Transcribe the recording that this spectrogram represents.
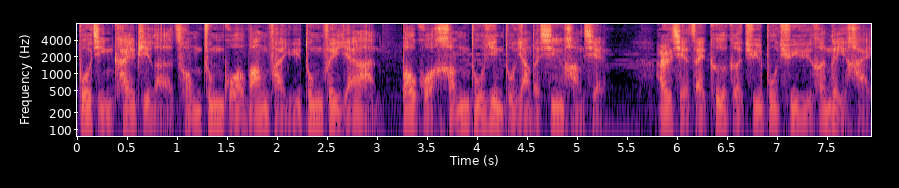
不仅开辟了从中国往返于东非沿岸，包括横渡印度洋的新航线，而且在各个局部区域和内海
